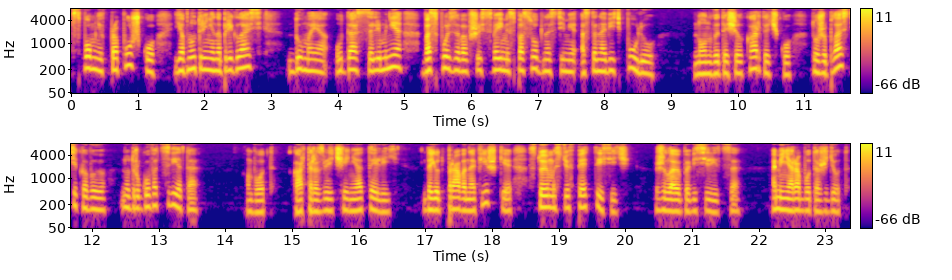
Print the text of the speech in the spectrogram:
Вспомнив про пушку, я внутренне напряглась, думая, удастся ли мне, воспользовавшись своими способностями, остановить пулю. Но он вытащил карточку, тоже пластиковую, но другого цвета. Вот, карта развлечений отелей. Дает право на фишки стоимостью в пять тысяч. Желаю повеселиться. А меня работа ждет.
